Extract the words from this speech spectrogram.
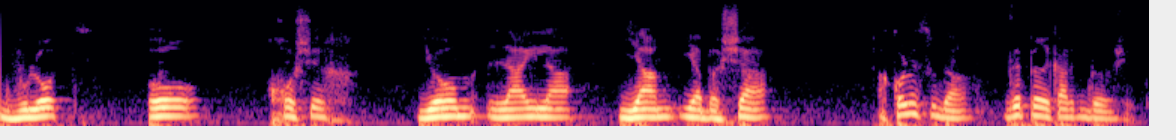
גבולות, אור, חושך, יום, לילה, ים, יבשה, הכל מסודר. זה פרק א' בראשית.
